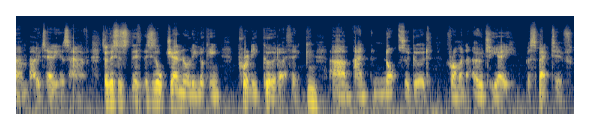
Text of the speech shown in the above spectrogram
um, hoteliers have. So this is this, this, is all generally looking pretty good, I think, mm. and not so good from an OTA perspective.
